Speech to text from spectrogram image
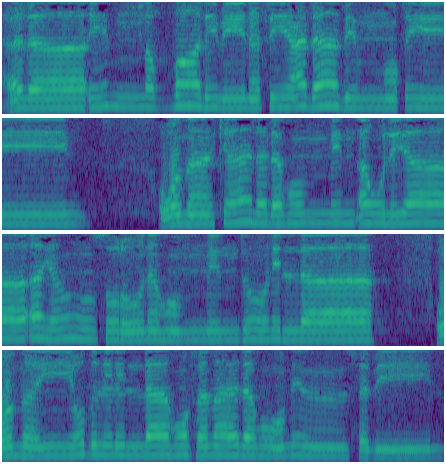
ألا إن الظالمين في عذاب مقيم وما كان لهم من أولياء ينصرونهم من دون الله ومن يضلل الله فما له من سبيل.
